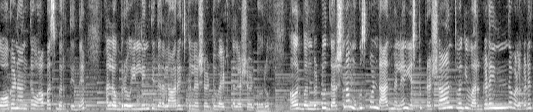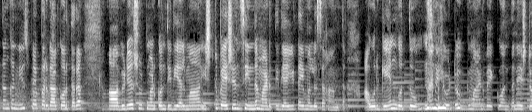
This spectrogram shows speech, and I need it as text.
ಹೋಗೋಣ ಅಂತ ವಾಪಸ್ ಬರ್ತಿದ್ದೆ. ಅಲ್ಲೊಬ್ಬರು ಇಲ್ಲಿ ನಿಂತಿದ್ದಾರಲ್ಲ orange colour shirt white colour shirt ಅವರು. ಅವ್ರು ಬಂದ್ಬಿಟ್ಟು ದರ್ಶನ ಮುಗಿಸ್ಕೊಂಡಾದ್ಮೇಲೆ ಎಷ್ಟು ಪ್ರಶಾಂತವಾಗಿ ಹೊರ್ಗಡೆಯಿಂದ ಒಳಗಡೆ ತನಕ ನ್ಯೂಸ್ ಪೇಪರ್ಗೆ ಹಾಕೋರ್ ಥರ ವಿಡಿಯೋ ಶೂಟ್ ಮಾಡ್ಕೊತಿದ್ಯಲ್ಮ ಇಷ್ಟು ಪೇಷನ್ಸಿಯಿಂದ ಮಾಡ್ತಿದ್ಯಾ ಈ ಟೈಮಲ್ಲೂ ಸಹ ಅಂತ. ಅವ್ರಿಗೇನು ಗೊತ್ತು? ನಾನು ಯೂಟ್ಯೂಬ್ಗೆ ಮಾಡಬೇಕು ಅಂತಲೇ ಎಷ್ಟು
